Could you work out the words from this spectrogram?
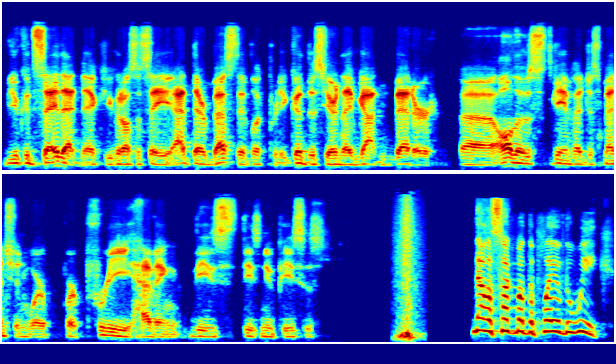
you could say that, Nick. You could also say at their best, they've looked pretty good this year, and they've gotten better. Uh, all those games I just mentioned were were pre having these these new pieces. Now let's talk about the play of the week.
